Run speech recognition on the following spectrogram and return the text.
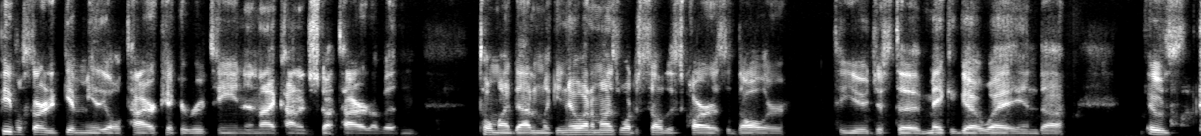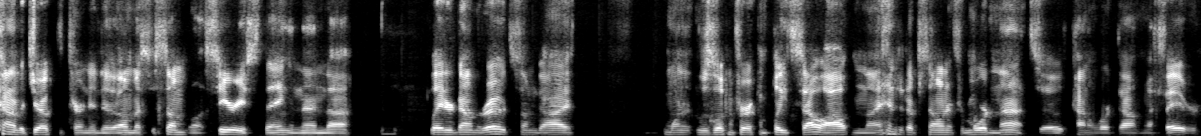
people started giving me the old tire kicker routine and I kind of just got tired of it and told my dad, I'm like, you know what, I might as well just sell this car as a dollar to you just to make it go away. And uh, it was kind of a joke that turned into almost a somewhat serious thing. And then uh, later down the road, some guy wanted, was looking for a complete sellout and I ended up selling it for more than that. So it kind of worked out in my favor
